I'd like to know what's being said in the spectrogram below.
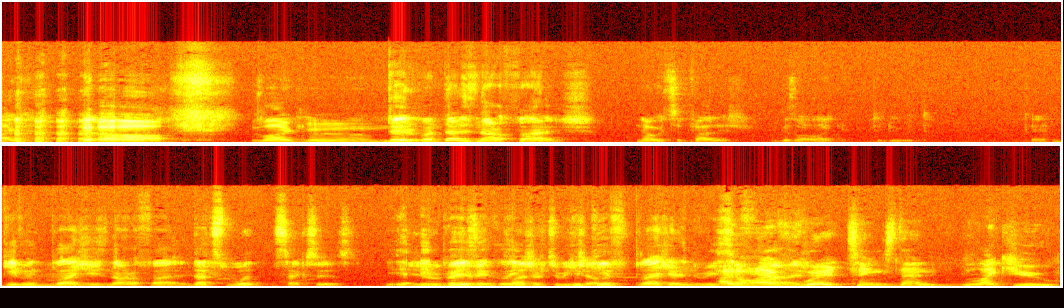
Like, it's like um, Dude, but that is not a fetish. No, it's a fetish because I like it to do it. Okay. Giving Mm. pleasure is not a fetish. That's what sex is. Yeah, You're giving basically, pleasure to each you other. give pleasure and receive I don't have pleasure. weird things then like you.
